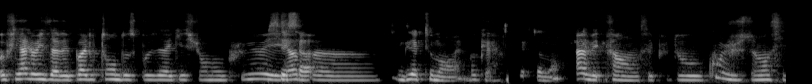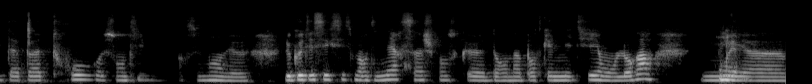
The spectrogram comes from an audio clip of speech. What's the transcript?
Au final, eux, ils n'avaient pas le temps de se poser la question non plus. C'est ça. Exactement, ouais. Ok. Exactement. Ah, mais c'est plutôt cool, justement, si tu n'as pas trop ressenti forcément le, côté sexisme ordinaire, ça, je pense que dans n'importe quel métier, on l'aura. Mais euh,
